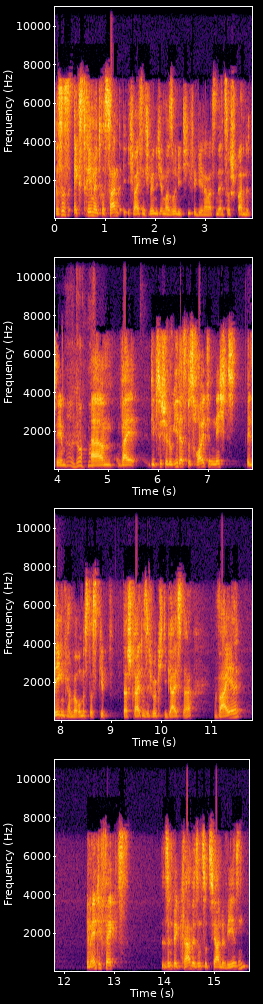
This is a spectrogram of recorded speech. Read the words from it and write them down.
Das ist extrem interessant. Ich weiß nicht, ich will nicht immer so in die Tiefe gehen, aber es sind halt so spannende Themen. Ja, doch, ähm, weil die Psychologie das bis heute nicht belegen kann, warum es das gibt. Da streiten sich wirklich die Geister, weil im Endeffekt sind wir klar, wir sind soziale Wesen,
